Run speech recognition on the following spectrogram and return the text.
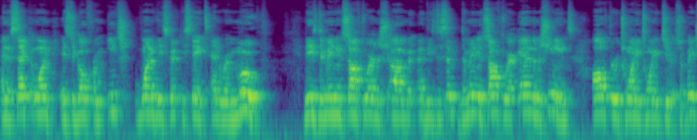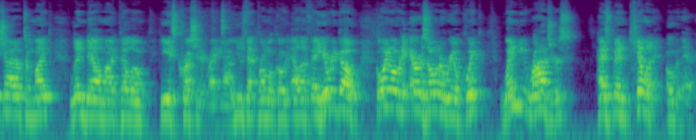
and the second one is to go from each one of these 50 states and remove these Dominion software, um, these Dominion software and the machines all through 2022. So big shout out to Mike Lindell, My Pillow. He is crushing it right now. Use that promo code LFA. Here we go. Going over to Arizona real quick. Wendy Rogers has been killing it over there.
